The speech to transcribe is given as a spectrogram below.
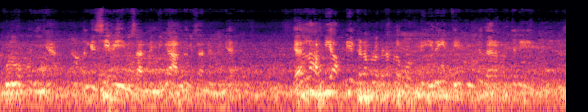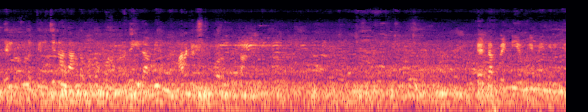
குழுவை போடுவீங்க. அங்கே சிபிஐ விசாரணைங்க அந்த விசாரணைங்க எல்லாம் அப்படியே அப்படியே கிடப்புல கிடப்புல போட்டு இதையும் திருப்பி விட்டு வேற பிரச்சனை எங்களுக்குள்ள திணிச்சு நாங்கள் அந்த பக்கம் போன பிறகு இதை அப்படியே மறக்கடிச்சுட்டு போகிறது தான். கேட்டால் பெண்ணிய உரிமைங்கிறீங்க.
